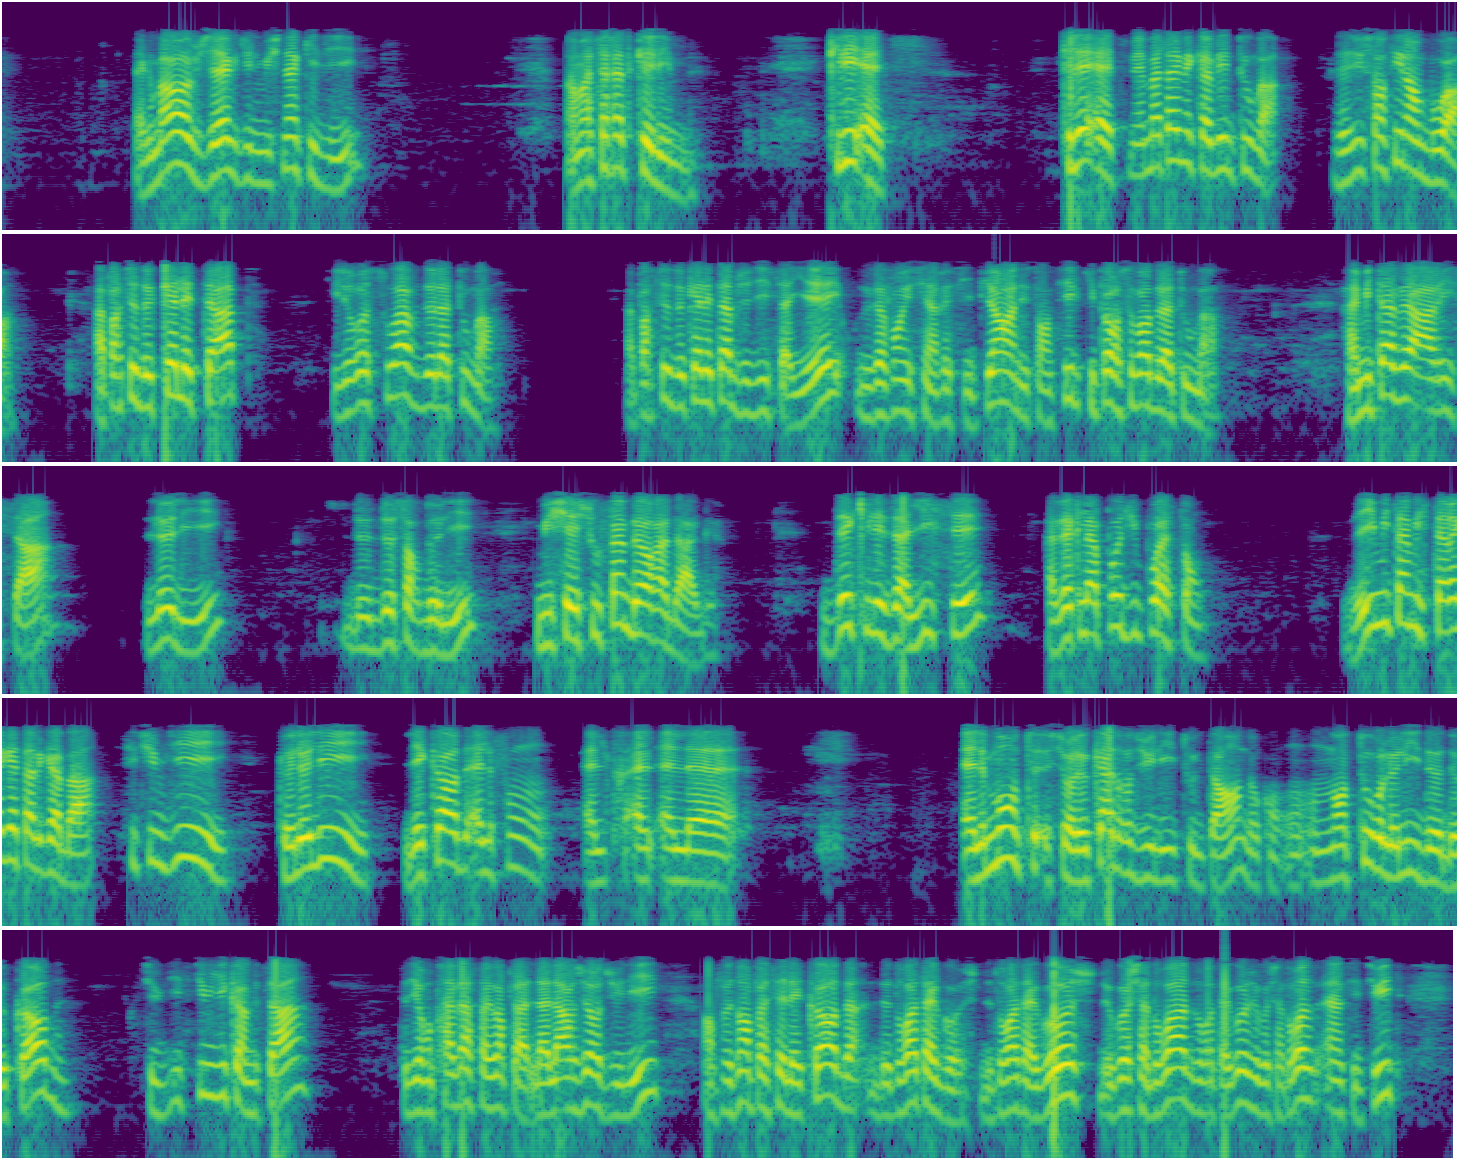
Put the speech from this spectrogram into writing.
La Gemara objecte d'une Mishnah qui dit, Kelim, Kli Etz, Kli Etz, Touma, les ustensiles en bois, à partir de quelle étape ils reçoivent de la Touma? À partir de quelle étape je dis ça y est, nous avons ici un récipient, un ustensile qui peut recevoir de la Touma? Hamita Harissa, le lit, de deux sortes de lits, Michel Choufin Beoradag, dès qu'il les a lissés avec la peau du poisson. Veimita Mistereget al Gaba, si tu me dis que le lit, les cordes, elles font, elles, elles, elles, elles montent sur le cadre du lit tout le temps, donc on, entoure le lit de, de cordes. Si tu, me dis, comme ça, c'est-à-dire on traverse par exemple la largeur du lit, en faisant passer les cordes de droite à gauche, de droite à gauche, de gauche à droite, de droite à gauche, de gauche à droite, et ainsi de suite.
